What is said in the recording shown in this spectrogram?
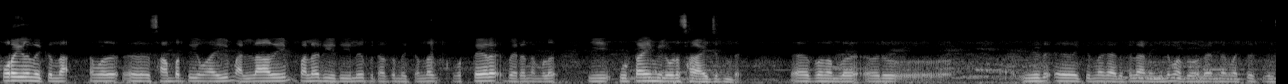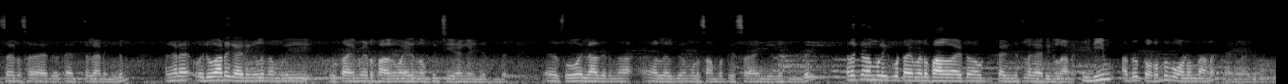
പുറകിൽ നിൽക്കുന്ന നമ്മൾ സാമ്പത്തികമായും അല്ലാതെയും പല രീതിയിൽ പിന്നോക്കം നിൽക്കുന്ന ഒട്ടേറെ പേരെ നമ്മൾ ഈ കൂട്ടായ്മയിലൂടെ സഹായിച്ചിട്ടുണ്ട്. ഇപ്പോൾ നമ്മൾ ഒരു വീട് വയ്ക്കുന്ന കാര്യത്തിലാണെങ്കിലും അതുപോലെ തന്നെ മറ്റ് ചികിത്സയുടെ സഹായ- കാര്യത്തിലാണെങ്കിലും അങ്ങനെ ഒരുപാട് കാര്യങ്ങൾ നമ്മൾ ഈ കൂട്ടായ്മയുടെ ഭാഗമായി നമുക്ക് ചെയ്യാൻ കഴിഞ്ഞിട്ടുണ്ട്. സുഖമില്ലാതിരുന്ന ആളുകൾക്ക് നമ്മൾ സാമ്പത്തിക സഹായം ചെയ്തിട്ടുണ്ട്. അതൊക്കെ നമ്മൾ ഈ കൂട്ടായ്മയുടെ ഭാഗമായിട്ട് നമുക്ക് കഴിഞ്ഞിട്ടുള്ള കാര്യങ്ങളാണ്. ഇനിയും അത് തുറന്നു പോകണമെന്നാണ് ഞങ്ങൾ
